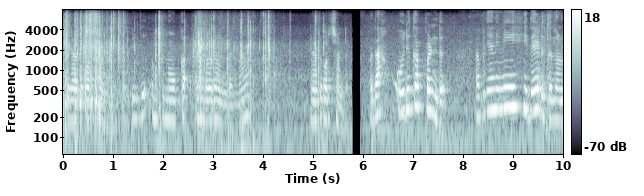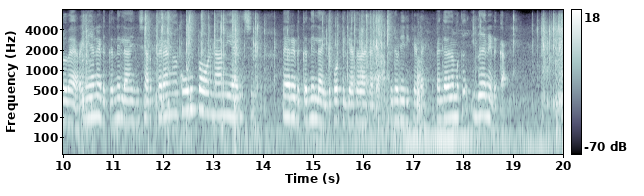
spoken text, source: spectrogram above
ഇതിനകത്ത് കുറച്ചുണ്ട്. അപ്പം ഇത് നമുക്ക് നോക്കാം എന്തോരം ഉണ്ടെന്ന്. ഇതിനകത്ത് കുറച്ചുണ്ട്. അപ്പോൾ ഇതാ ഒരു കപ്പുണ്ട്. അപ്പോൾ ഞാൻ ഇനി ഇതേ എടുക്കുന്നുള്ളൂ. വേറെ ഞാൻ എടുക്കുന്നില്ല. ഇനി ശർക്കര അങ്ങ് കൂടി പോകണ്ടെന്ന് വിചാരിച്ച് വേറെ എടുക്കുന്നില്ല. ഇത് പൊട്ടിക്കാത്ത വേണ്ട അപ്പം ഇതോടെ ഇരിക്കട്ടെ. അപ്പം എന്തായാലും നമുക്ക് ഇത് തന്നെ എടുക്കാം. ഈ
